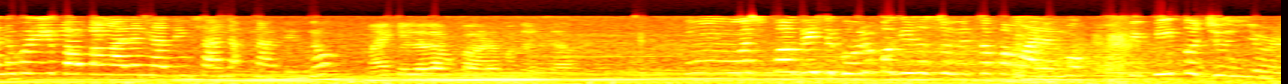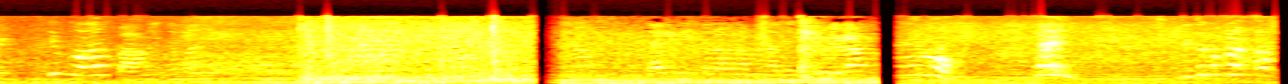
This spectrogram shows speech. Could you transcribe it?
Ano ba yung ipapangalan natin sa anak natin, no? Michael na lang para maganda. Hmm, mas bagay siguro pag isusunod sa pangalan mo, Pipito Junior. Di ba? Pangit naman. Dahil dito lang naman natin. Ano? Yan! Dito ka pala. Ah.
